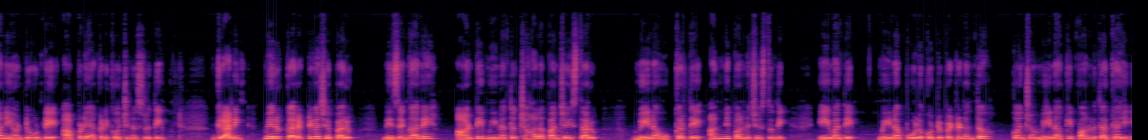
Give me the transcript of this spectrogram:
అని అంటూ ఉంటే అప్పుడే అక్కడికి వచ్చిన శృతి గ్రాని మీరు కరెక్ట్గా చెప్పారు. నిజంగానే ఆంటీ మీనాతో చాలా పని చేయిస్తారు. మీనా ఒక్కరితే అన్ని పనులు చేస్తుంది. ఈ మధ్య మీనా పూల కొట్టు పెట్టడంతో కొంచెం మీనాకి పనులు తగ్గాయి.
